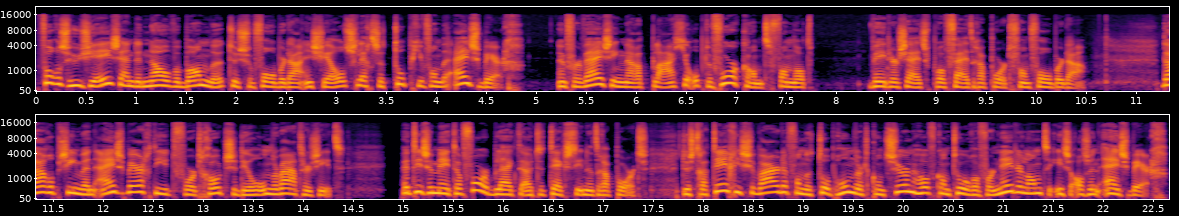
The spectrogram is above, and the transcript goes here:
Volgens Hugier zijn de nauwe banden tussen Volberda en Shell slechts het topje van de ijsberg een verwijzing naar het plaatje op de voorkant van dat wederzijds profijtrapport van Volberda. Daarop zien we een ijsberg die het voor het grootste deel onder water zit. Het is een metafoor, blijkt uit de tekst in het rapport. De strategische waarde van de top 100 concernhoofdkantoren voor Nederland is als een ijsberg.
